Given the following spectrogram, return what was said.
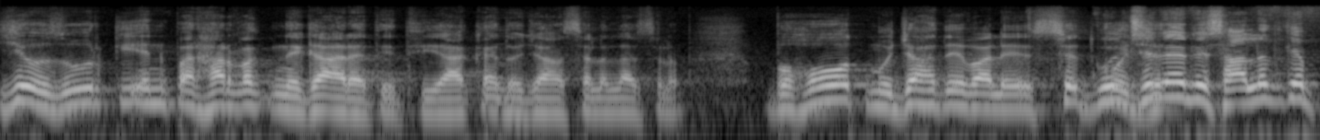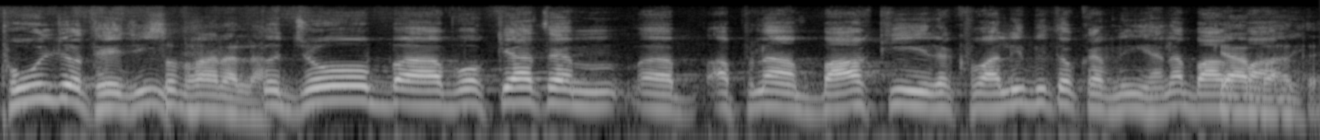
یہ حضور کی ان پر ہر وقت نگاہ رہتی تھی آقا دو جہاں صلی اللہ علیہ وسلم۔ بہت مجاہدے والے صدق و گلشن رسالت کے پھول جو تھے جی سبحان اللہ۔ تو جو وہ کیا تھے اپنا باغ کی رکھوالی بھی تو کرنی ہے نا باغ بات ہے۔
